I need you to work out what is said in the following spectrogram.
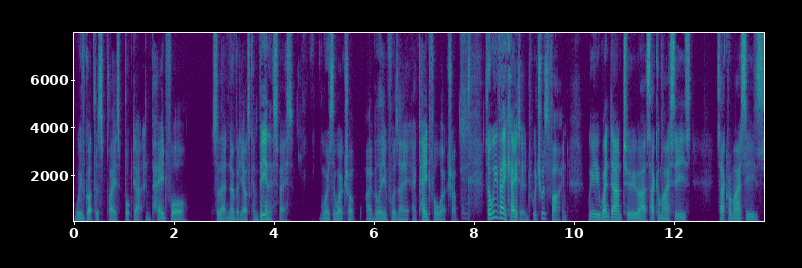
we've got this place booked out and paid for so that nobody else can be in this space. Whereas the workshop, I believe, was a, a paid for workshop. So we vacated, which was fine. We went down to uh, Saccharomyces, Saccharomyces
